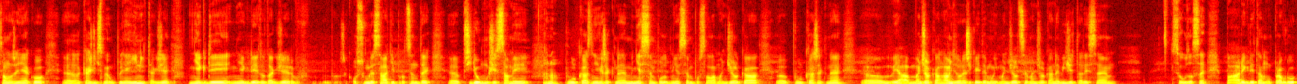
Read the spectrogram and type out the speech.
Samozřejmě jako uh, každý jsme úplně jiný, takže někdy, někdy je to tak, že nebo 80% eh, přijdou muži sami, ano. půlka z nich řekne, mě jsem, mě jsem poslala manželka, eh, půlka řekne, eh, já manželka, hlavně to neříkejte mojí manželce, manželka neví, že tady jsem, jsou zase páry, kdy tam opravdu,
